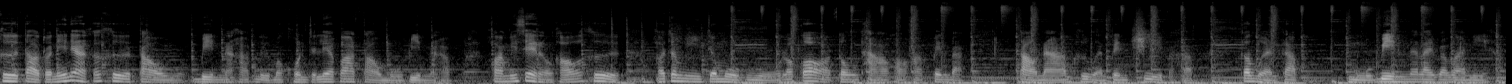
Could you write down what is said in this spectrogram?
คือเต่าตัวนี้เนี่ยก็คือเต่าบินนะครับ หรือบางคนจะเรียกว่าเต่าหมูบินนะครับ ความพิเศษของเขาก็คือ เขาจะมีจมูกหมูแล้วก็ตรงเท้าเขาครับเป็นแบบเต่าน้ำคือเหมือนเป็นชีพครับ ก็เหมือนกับหมูบินอะไรประมาณนี้ครับ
